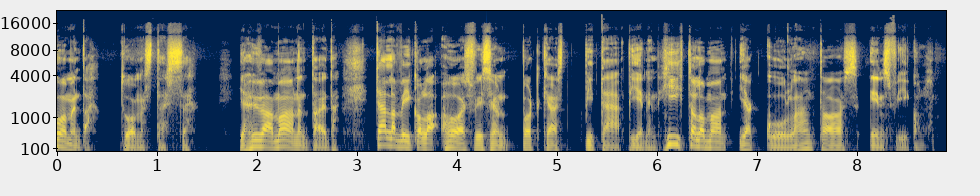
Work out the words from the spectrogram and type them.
Huomenta Tuomas tässä. Ja hyvää maanantaita. Tällä viikolla HS Vision podcast pitää pienen hiihtoloman ja kuullaan taas ensi viikolla.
